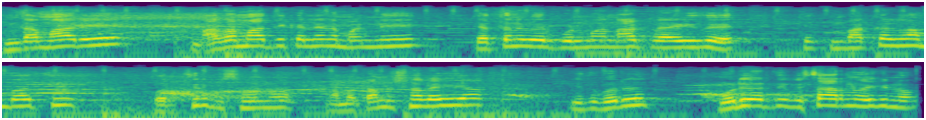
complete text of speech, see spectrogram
இந்த மாதிரி மதம் மாற்றி கல்யாணம் பண்ணி எத்தனை பேர் குடும்பம் நாட்டில் ஆகுது மக்கள்லாம் பார்த்து ஒரு திருப்பி சொன்னோம் நம்ம கமிஷனர் ஐயா இதுக்கு ஒரு முடிவெடுத்து விசாரணை வைக்கணும்.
